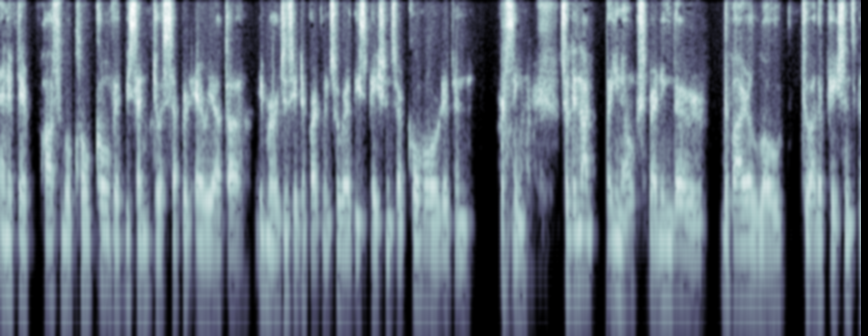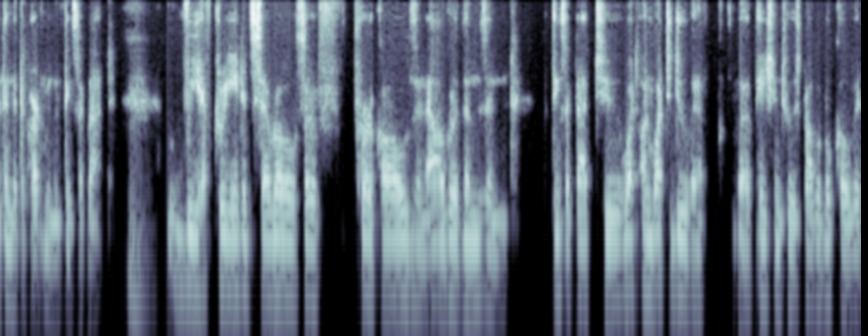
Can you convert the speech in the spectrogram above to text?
and if they're possible COVID, we send them to a separate area of the emergency department, so where these patients are cohorted and are seen. So they're not, you know, spreading their the viral load to other patients within the department and things like that. Mm-hmm. We have created several sort of protocols and algorithms and things like that to what on what to do when a, a patient who is probable COVID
